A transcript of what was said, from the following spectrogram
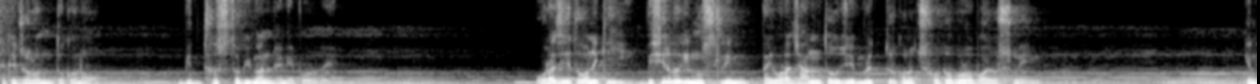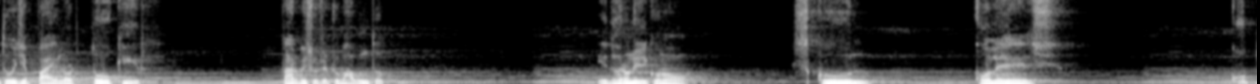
থেকে জ্বলন্ত কোনো বিধ্বস্ত বিমান ভেঙে পড়বে। ওরা যেহেতু অনেকেই, বেশিরভাগই মুসলিম, তাই ওরা জানতো যে মৃত্যুর কোনো ছোট বড় বয়স নেই। কিন্তু ওই যে পাইলট তৌকির তার বিষয়টা একটু ভাবুন তো। এ ধরনেরই কোনো স্কুল কলেজ কত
